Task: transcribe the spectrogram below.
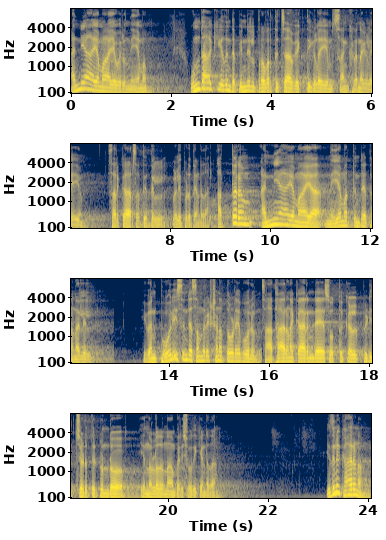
അന്യായമായ ഒരു നിയമം ഉണ്ടാക്കിയതിന്റെ പിന്നിൽ പ്രവർത്തിച്ച വ്യക്തികളെയും സംഘടനകളെയും സർക്കാർ സത്യത്തിൽ വെളിപ്പെടുത്തേണ്ടതാണ്. അത്തരം അന്യായമായ നിയമത്തിന്റെ തണലിൽ ഇവൻ പോലീസിന്റെ സംരക്ഷണത്തോടെ പോലും സാധാരണക്കാരന്റെ സ്വത്തുക്കൾ പിടിച്ചെടുത്തിട്ടുണ്ടോ എന്നുള്ളത് നാം പരിശോധിക്കേണ്ടതാണ്. ഇതിന് കാരണം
